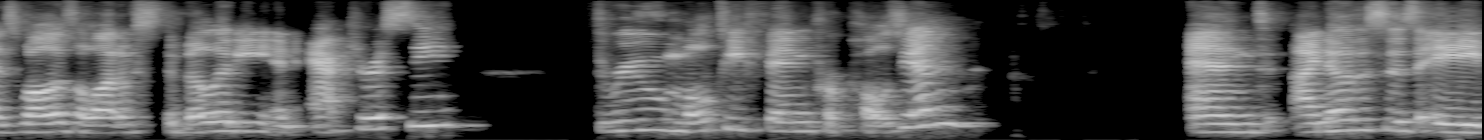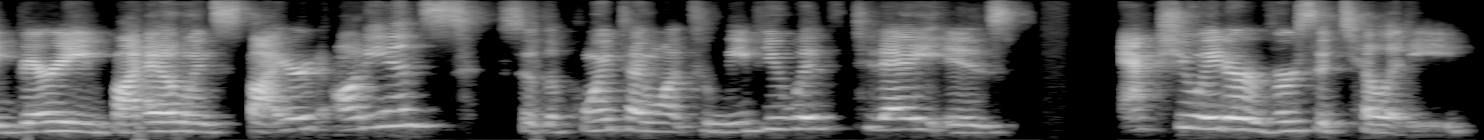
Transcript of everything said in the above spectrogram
as well as a lot of stability and accuracy through multi-fin propulsion. And I know this is a very bio-inspired audience. So the point I want to leave you with today is actuator versatility.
